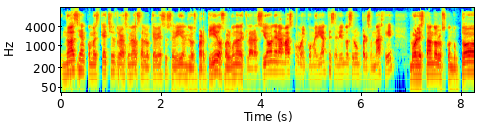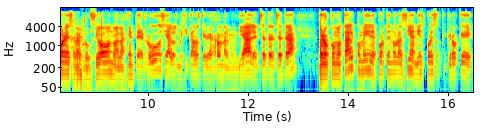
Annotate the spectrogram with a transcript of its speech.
No hacían como sketches relacionados a lo que había sucedido en los partidos o alguna declaración, era más como el comediante saliendo a ser un personaje, molestando a los conductores, a la producción o a la gente de Rusia, a los mexicanos que viajaron al mundial, etcétera, etcétera pero como tal, comedia y deporte no lo hacían y es por eso que creo que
